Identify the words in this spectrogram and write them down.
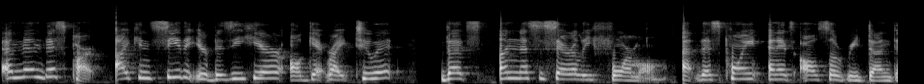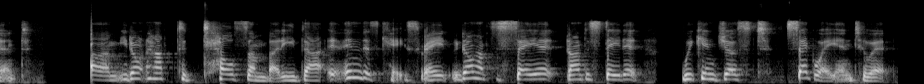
And then this part I can see that you're busy here. I'll get right to it. That's unnecessarily formal at this point, and it's also redundant. Um, you don't have to tell somebody that, in this case, right? We don't have to say it, don't have to state it. We can just segue into it.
